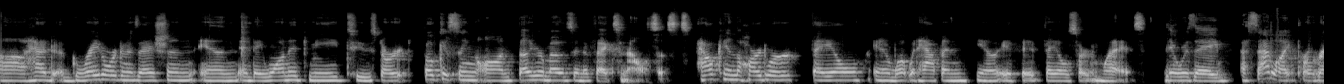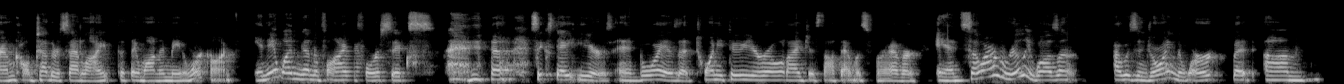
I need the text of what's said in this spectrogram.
uh, had a great organization and, and they wanted me to start focusing on failure modes and effects analysis. How can the hardware fail and what would happen, you know, if it fails certain ways? There was a, a satellite program called Tethered Satellite that they wanted me to work on. And it wasn't going to fly for six, six to eight years. And boy, as a 22 year old, I just thought that was forever. And so I really wasn't I was enjoying the work, but um,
